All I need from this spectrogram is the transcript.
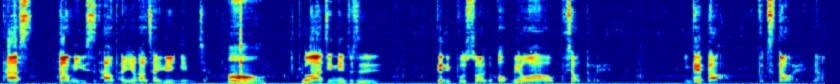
他当你是他的朋友，他才愿意跟你讲。哦，如果他今天就是跟你不说，他说哦没有啊，我不晓得哎，应该吧，不知道哎，这样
